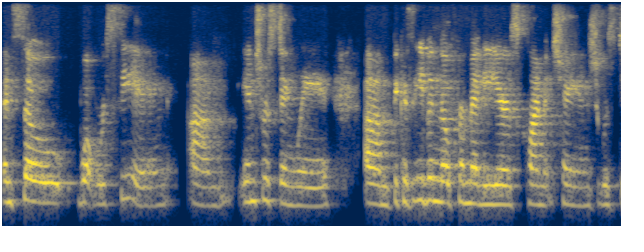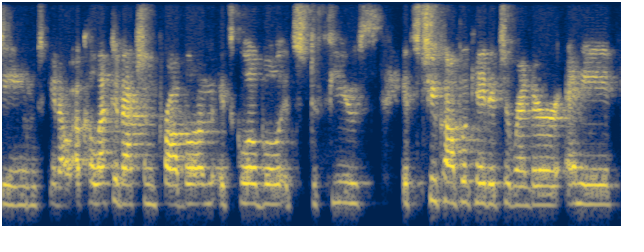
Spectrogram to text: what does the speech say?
And so what we're seeing, um, interestingly, um, because even though for many years climate change was deemed, you know, a collective action problem, it's global, it's diffuse, it's too complicated to render any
